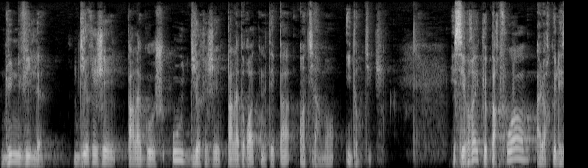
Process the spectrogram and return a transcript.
d'une ville dirigée par la gauche ou dirigée par la droite n'était pas entièrement identique. Et c'est vrai que parfois, alors que les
